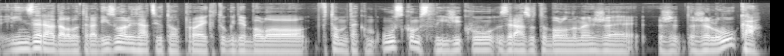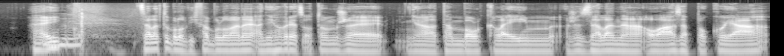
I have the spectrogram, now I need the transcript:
inzerát, alebo teda vizualizáciu toho projektu, kde bolo v tom takom úzkom slížiku, zrazu to bolo nové, že, že, že lúka Hej? Mm-hmm. Celé to bolo vyfabulované a nehovoriac o tom, že tam bol claim, že zelená oáza pokoja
